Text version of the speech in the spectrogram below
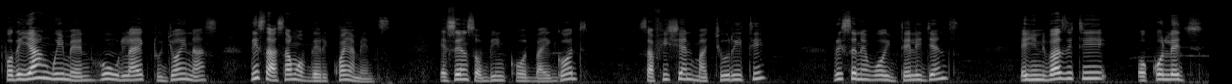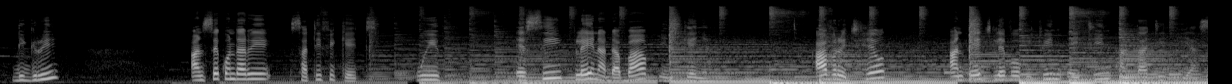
For the young women who would like to join us, these are some of the requirements. A sense of being called by God, sufficient maturity, reasonable intelligence, a university or college degree, and secondary certificate with a C plain and above in Kenya. Average health and age level between 18 and 30 years.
